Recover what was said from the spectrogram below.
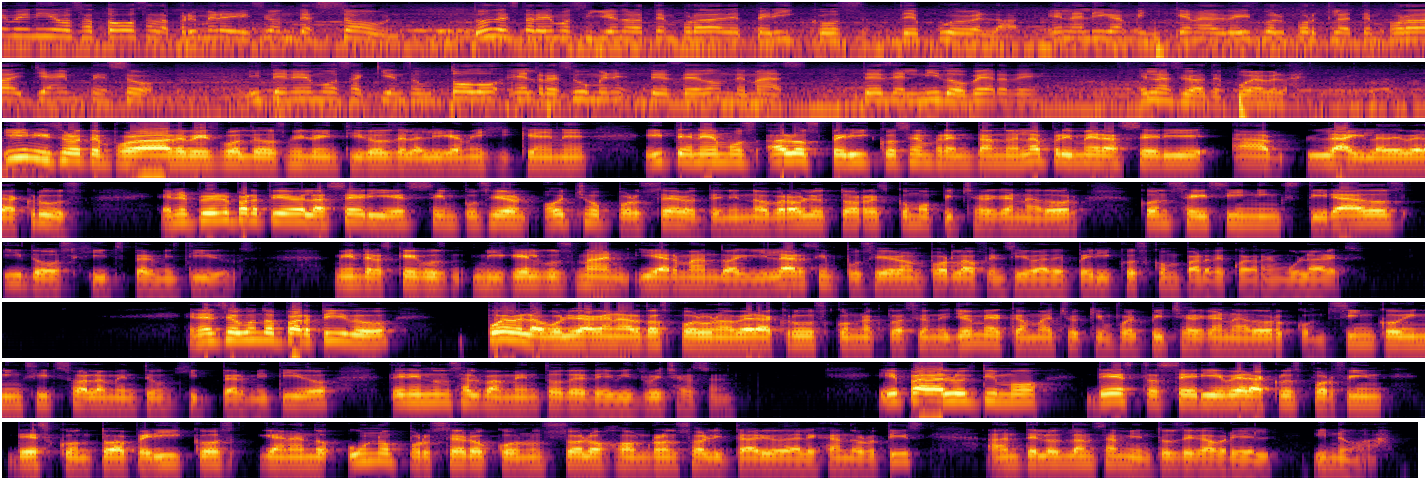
Bienvenidos a todos a la primera edición de Zone, donde estaremos siguiendo la temporada de Pericos de Puebla en la Liga Mexicana de Béisbol porque la temporada ya empezó. Y tenemos aquí en Zone todo el resumen desde donde más, desde el Nido Verde en la ciudad de Puebla. Inició la temporada de béisbol de 2022 de la Liga Mexicana y tenemos a los Pericos enfrentando en la primera serie a la Isla de Veracruz. En el primer partido de la serie se impusieron 8 por 0, teniendo a Braulio Torres como pitcher ganador con 6 innings tirados y 2 hits permitidos, mientras que Miguel Guzmán y Armando Aguilar se impusieron por la ofensiva de Pericos con par de cuadrangulares. En el segundo partido, Puebla volvió a ganar 2 por 1 a Veracruz con una actuación de Yomier Camacho, quien fue el pitcher ganador con 5 innings y solamente un hit permitido, teniendo un salvamento de David Richardson. Y para el último de esta serie, Veracruz por fin descontó a Pericos, ganando 1 por 0 con un solo home run solitario de Alejandro Ortiz ante los lanzamientos de Gabriel y Noah.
